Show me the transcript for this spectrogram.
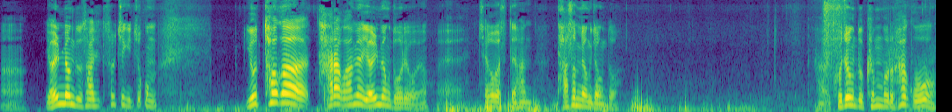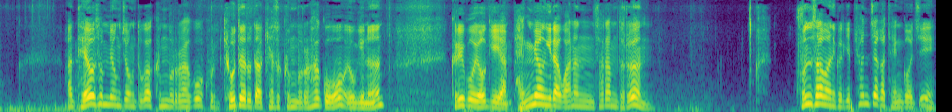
어, 10명도 사실 솔직히 조금 요 터가 다라고 하면 10명도 어려워요. 예, 제가 봤을 때 한 5명 정도. 아, 그 정도 근무를 하고, 한 대여섯 명 정도가 근무를 하고, 교대로 다 계속 근무를 하고, 여기는. 그리고 여기 한 100명이라고 하는 사람들은 군사만이 그렇게 편제가 된 거지,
